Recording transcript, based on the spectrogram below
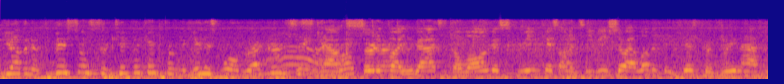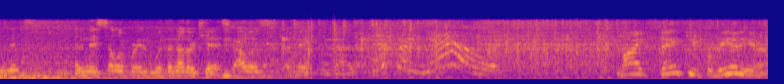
You have an official certificate from the Guinness World Records saying you Now broke certify you guys as the longest screen kiss on a TV show. I love that they kissed for three and a half minutes, and then they celebrated with another kiss. That was amazing, guys. Good for you! Mike, thank you for being here.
